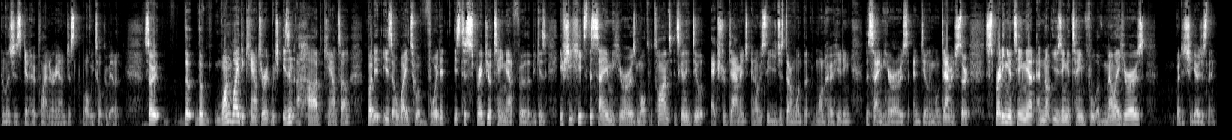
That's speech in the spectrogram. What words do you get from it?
and let's just get her playing around just while we talk about it. So the the one way to counter it, which isn't a hard counter, but it is a way to avoid it, is to spread your team out further. Because if she hits the same heroes multiple times, it's going to deal extra damage, and obviously you just don't want the, want her hitting the same heroes and dealing more damage. So spreading your team out and not using a team full of melee heroes. Where did she go just then?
